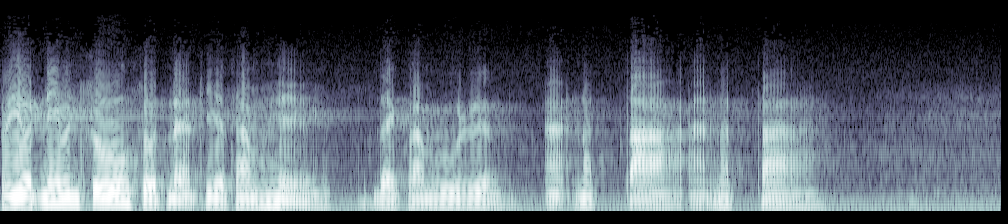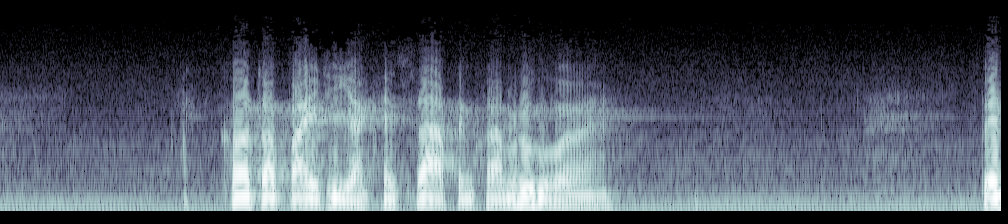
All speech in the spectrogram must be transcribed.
ประโยชน์นี้มันสูงสุดนะที่จะทำให้ได้ความรู้เรื่องอนัตตาอนัตตา ข้อต่อไปที่อยากให้ทราบเป็นความรู้ว่า เป็น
